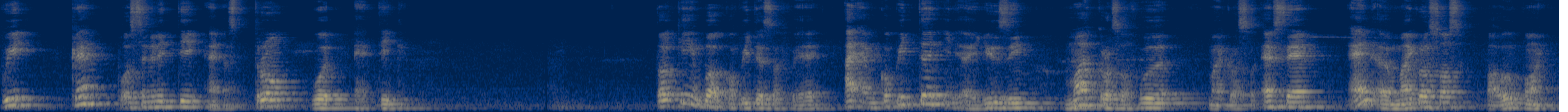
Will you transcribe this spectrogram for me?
with calm personality and a strong work ethic. Talking about computer software, I am competent in using Microsoft Word, Microsoft Excel, and a Microsoft PowerPoint.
